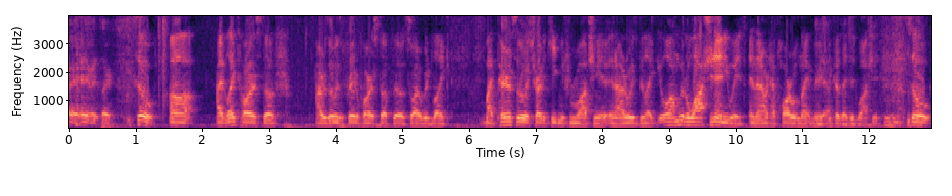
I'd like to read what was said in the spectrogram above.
All right. Anyway, sorry. So, uh, I liked horror stuff. I was always afraid of horror stuff, though, so I would like. My parents would always try to keep me from watching it, and I'd always be like, "Oh, I'm gonna watch it anyways," and then I would have horrible nightmares Yeah. because I did watch it. so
